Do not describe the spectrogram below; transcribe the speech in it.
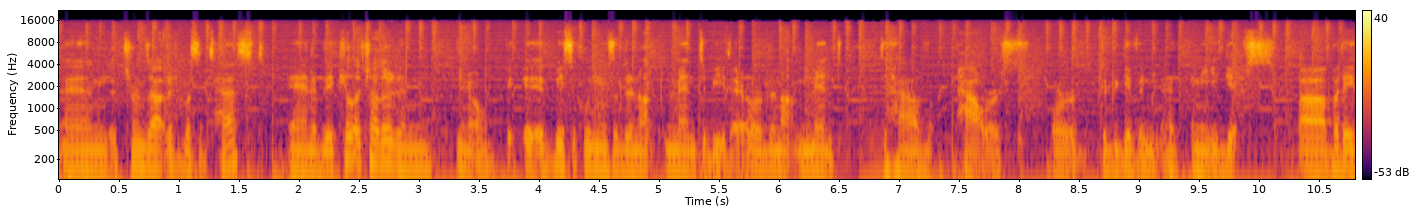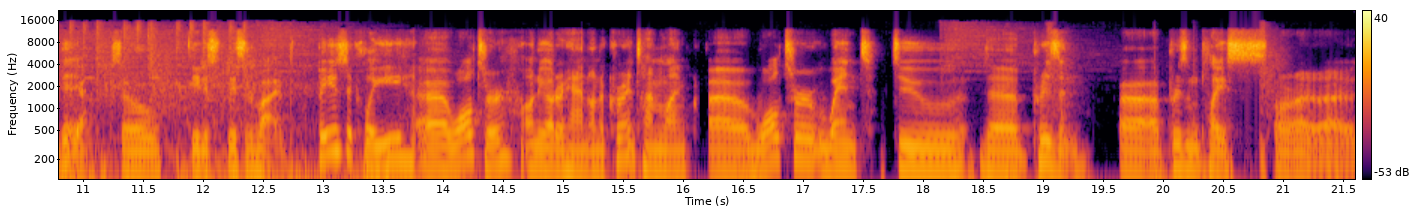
and it turns out it was a test. And if they kill each other, then you know it, it basically means that they're not meant to be there, or they're not meant to have powers or to be given any gifts. Uh, but they did, Yeah. so they just they survived. Basically, uh, Walter, on the other hand, on the current timeline, uh, Walter went to the prison uh, a prison place, or uh,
